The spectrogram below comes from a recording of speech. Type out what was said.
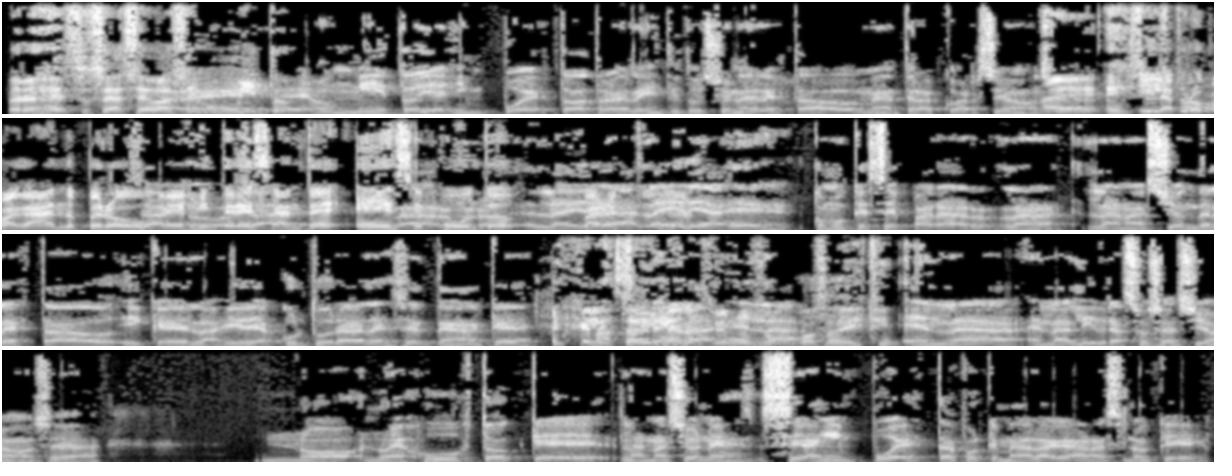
Pero es eso, o sea, se basa en un Es- mito. Es un mito y es impuesto a través de las instituciones del Estado mediante la coerción. O sea, Eh, y la todo. propaganda, pero Exacto, es o interesante sea, ese claro, punto La para idea, la idea es como que separar la, la nación del Estado y que las ideas culturales se tengan que. Es que el Estado y la nación no son cosas distintas. En la, en la libre asociación, o sea. No, no es justo que las naciones sean impuestas porque me da la gana, sino que es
